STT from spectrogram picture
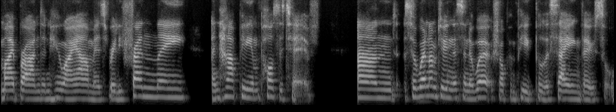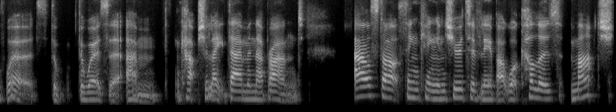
my brand and who I am is really friendly and happy and positive. And so when I'm doing this in a workshop and people are saying those sort of words, the, the words that um, encapsulate them and their brand, I'll start thinking intuitively about what colors match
